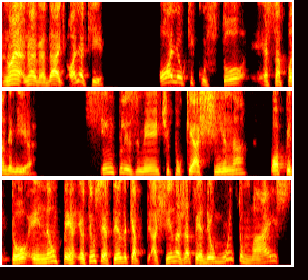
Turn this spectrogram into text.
não é, não é verdade? Olha aqui. Olha o que custou essa pandemia. Simplesmente porque a China optou em não perder. Eu tenho certeza que a China já perdeu muito mais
